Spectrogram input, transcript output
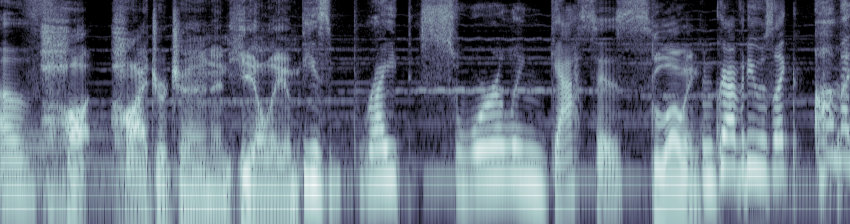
of Hot hydrogen and helium these bright, swirling gases. glowing. And gravity was like, oh my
